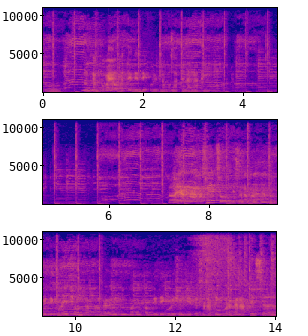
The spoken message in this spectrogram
So, sunod lang po kayo at i-decorate lang po natin ang ating mga organ. So, ayan mga kasweet. So, umpisa na po natin ang pag-decoration at ang gagamitin natin pag-decoration dito sa ating waraganap is uh,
